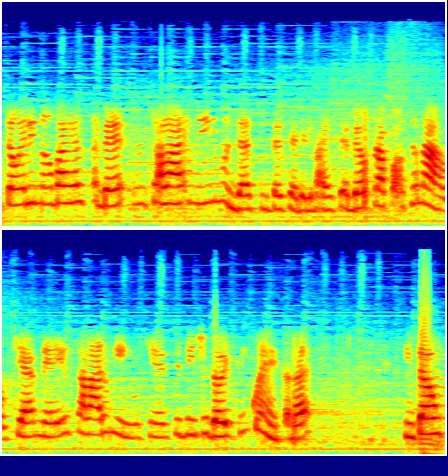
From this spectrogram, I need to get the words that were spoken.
Então ele não vai receber um salário mínimo de 13 terceiro, ele vai receber o proporcional, que é meio salário mínimo, 522,50, né? Então,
